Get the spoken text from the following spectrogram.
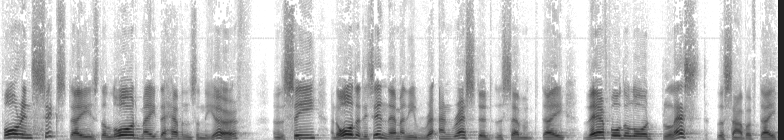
For in six days the Lord made the heavens and the earth and the sea and all that is in them, and he re- and rested the seventh day. Therefore the Lord blessed the Sabbath day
